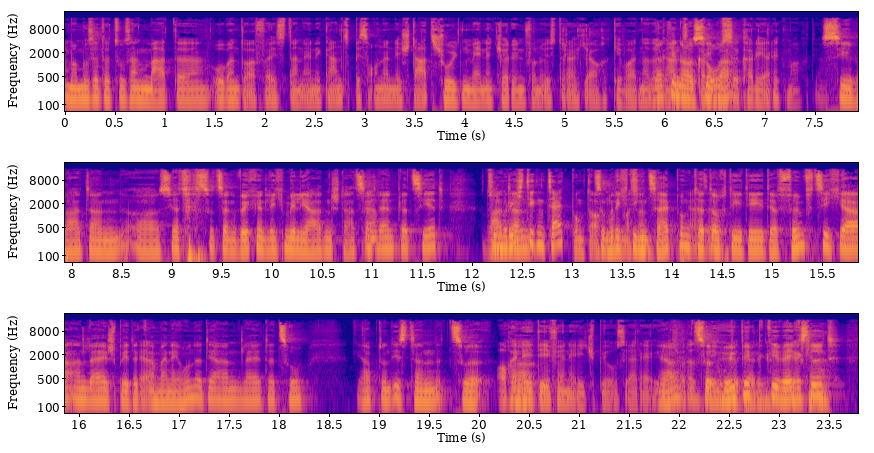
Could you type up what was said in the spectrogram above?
Und man muss ja dazu sagen, Martha Oberndorfer ist dann eine ganz besonnene Staatsschuldenmanagerin von Österreich auch geworden, hat ja, eine genau, ganz große war, Karriere gemacht. Ja. Sie war dann, äh, sie hat sozusagen wöchentlich Milliarden Staatsanleihen ja. platziert. Zum richtigen Zeitpunkt auch. Zum richtigen Zeitpunkt also, hat auch die Idee der 50-Jahr-Anleihe, später kam eine 100-Jahr-Anleihe dazu gehabt und ist dann zur... Auch eine äh, Idee für eine HBO-Serie ja, oder? Zur ÖBIP gewechselt. Genau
